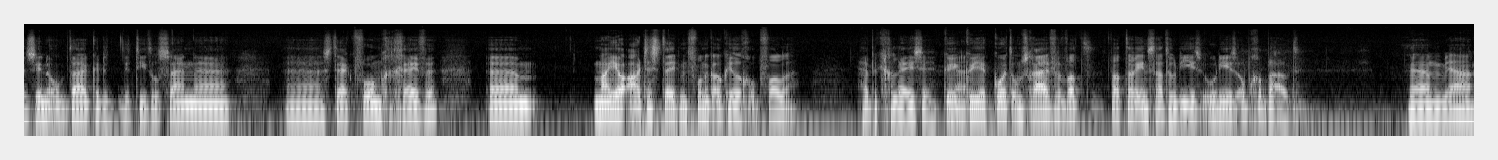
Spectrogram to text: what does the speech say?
zinnen opduiken. De, de titels zijn sterk vormgegeven. Um, maar jouw artist statement vond ik ook heel erg opvallen. Heb ik gelezen. Kun je, Ja. kun je kort omschrijven wat, wat daarin staat? Hoe die is, hoe die is opgebouwd? Um, ja,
